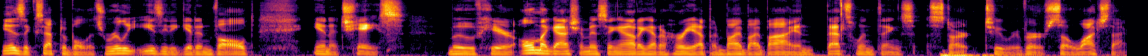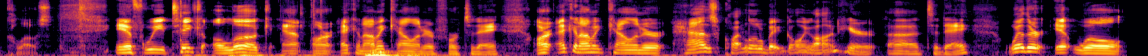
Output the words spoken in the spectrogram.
is acceptable. It's really easy to get involved in a chase move here. Oh my gosh, I'm missing out. I got to hurry up and buy, buy, buy. And that's when things start to reverse. So watch that close. If we take a look at our economic calendar for today, our economic calendar has quite a little bit going on here uh, today. Whether it will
